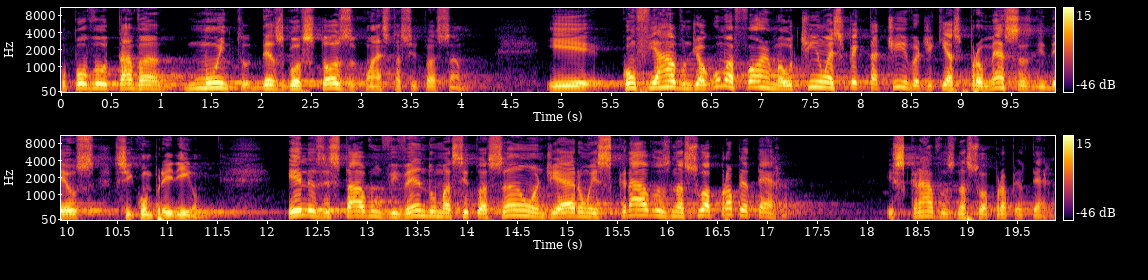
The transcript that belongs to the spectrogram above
O povo estava muito desgostoso com esta situação e confiavam de alguma forma ou tinham a expectativa de que as promessas de Deus se cumpririam. Eles estavam vivendo uma situação onde eram escravos na sua própria terra escravos na sua própria terra.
